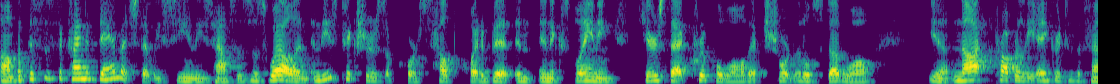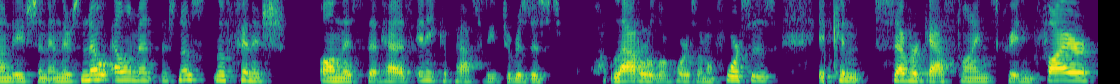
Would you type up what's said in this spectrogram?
Um, but this is the kind of damage that we see in these houses as well. And, and these pictures, of course, help quite a bit in, in explaining here's that cripple wall, that short little stud wall, you know, not properly anchored to the foundation. And there's no element, there's no, no finish on this that has any capacity to resist lateral or horizontal forces. It can sever gas lines, creating fire.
